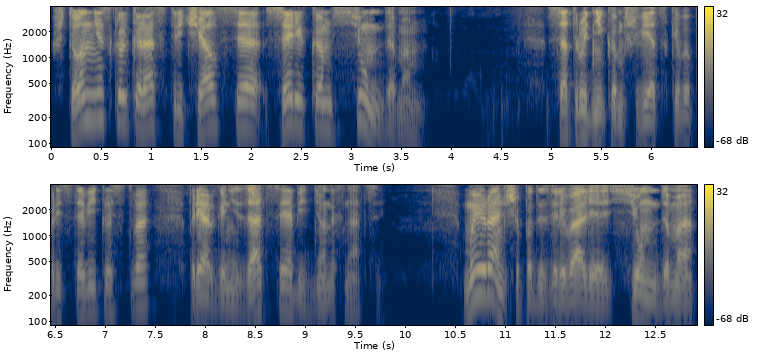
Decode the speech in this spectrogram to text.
что он несколько раз встречался с Эриком Сюндемом, сотрудником шведского представительства при Организации Объединенных Наций. Мы и раньше подозревали Сюндема,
